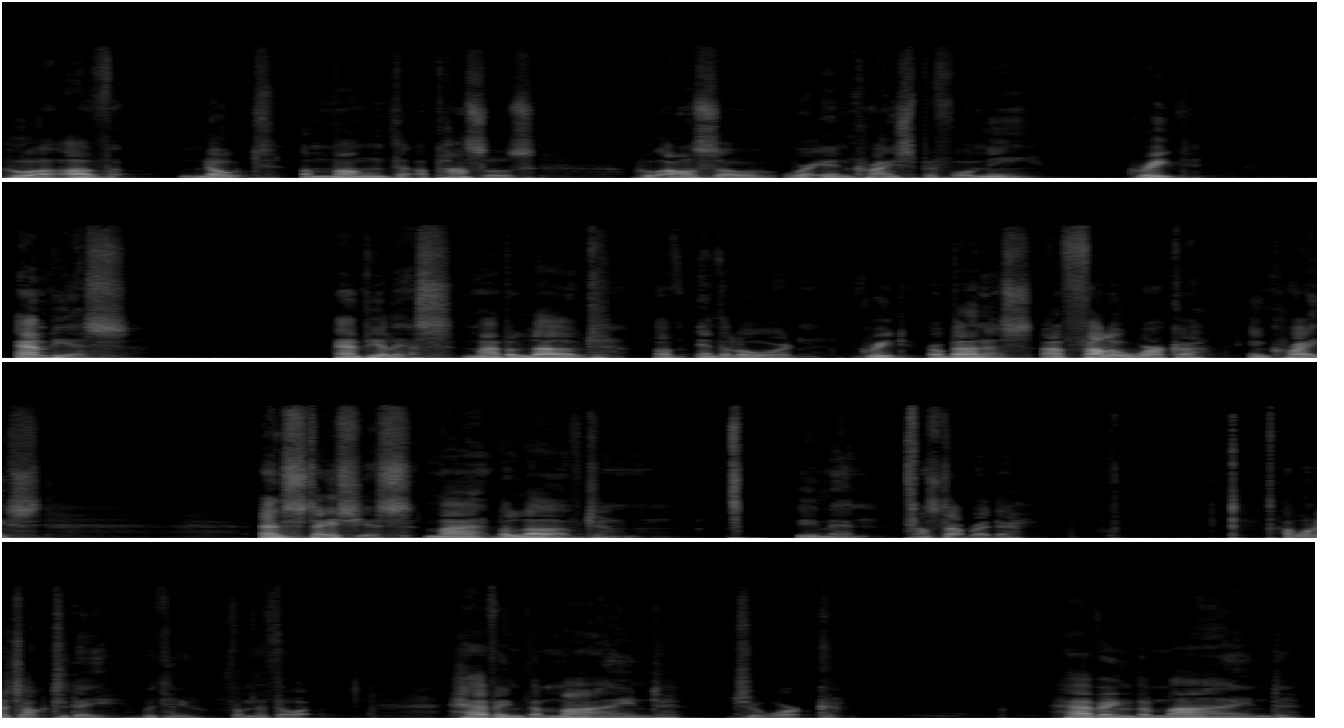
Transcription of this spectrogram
who are of note among the apostles who also were in Christ before me. Greet Amplias Amplias, my beloved of, in the Lord. Greet Urbanus, our fellow worker in Christ. And Stachys, my beloved. Amen. I'll stop right there. I want to talk today with you from the thought having the mind to work. Having the mind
